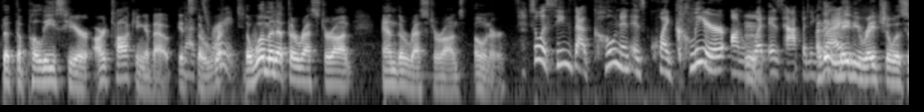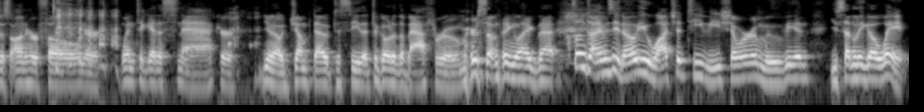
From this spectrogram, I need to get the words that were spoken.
that the police here are talking about? It's That's the, right. the woman at the restaurant and the restaurant's owner. So it seems that Conan is quite clear on hmm. what is happening. I think right? maybe Rachel was just on her phone or went to get a snack or you know jumped out to see that to go to the bathroom or something like that. Sometimes you know you watch a TV show or a movie and you suddenly go, "Wait,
